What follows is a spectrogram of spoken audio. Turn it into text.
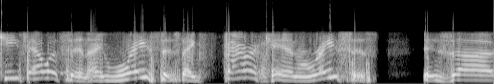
Keith Ellison, a racist, a Farrakhan racist. Is uh,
